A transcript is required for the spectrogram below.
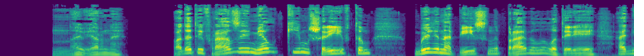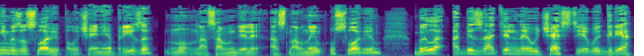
— Наверное. Под этой фразой мелким шрифтом были написаны правила лотереи. Одним из условий получения приза, ну, на самом деле основным условием, было обязательное участие в игре.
